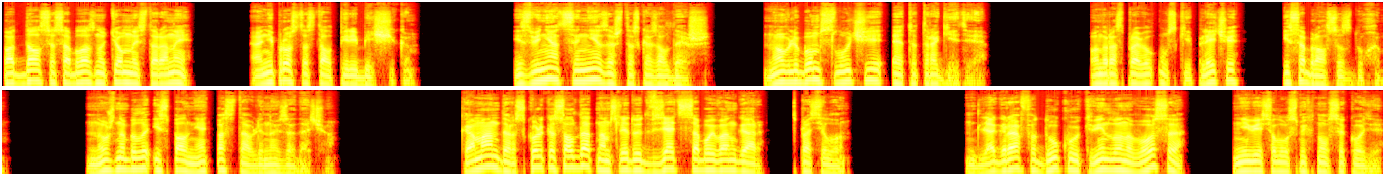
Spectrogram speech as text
поддался соблазну темной стороны, а не просто стал перебежчиком. «Извиняться не за что», — сказал Дэш. «Но в любом случае это трагедия». Он расправил узкие плечи и собрался с духом. Нужно было исполнять поставленную задачу. «Командор, сколько солдат нам следует взять с собой в ангар?» — спросил он. «Для графа Дуку и Квинлана Восса?» — невесело усмехнулся Коди.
